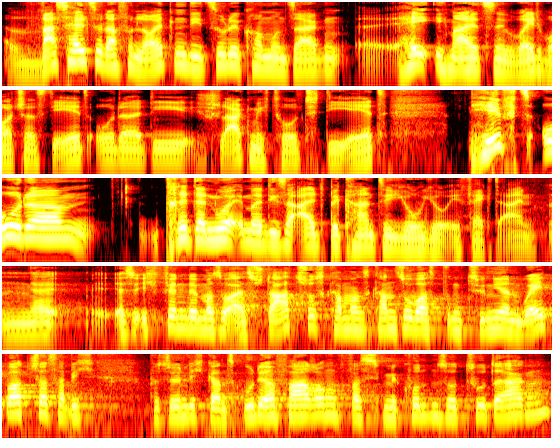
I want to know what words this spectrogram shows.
Was hältst du da von Leuten, die zu dir kommen und sagen, äh, hey, ich mache jetzt eine Weight Watchers Diät oder die Schlag mich tot Diät? Hilft's oder tritt da nur immer dieser altbekannte Jojo-Effekt ein? Also ich finde immer so als Startschuss kann man kann sowas funktionieren. Weight Watchers habe ich persönlich ganz gute Erfahrungen, was mir Kunden so zutragen,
